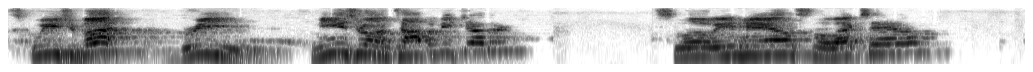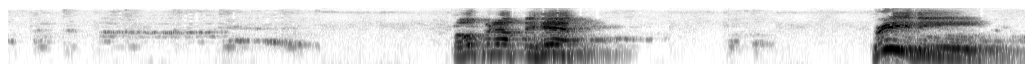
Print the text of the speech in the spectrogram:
Squeeze your butt. Breathe. Knees are on top of each other. Slow inhale, slow exhale. Open up the hip. Breathing.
